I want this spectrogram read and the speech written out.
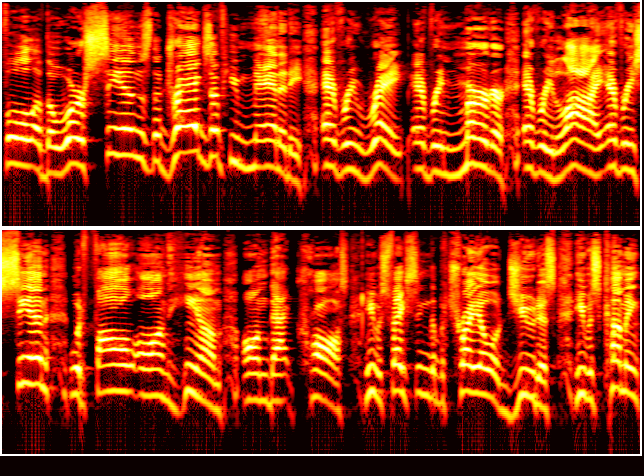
full of the worst sins, the dregs of humanity. Every rape, every murder, every lie, every sin would fall on him on that cross. He was facing the betrayal of Judas. He was coming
